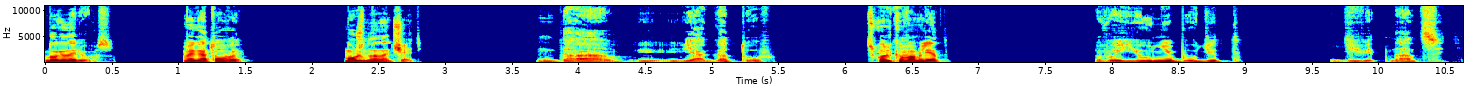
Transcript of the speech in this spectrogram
Благодарю вас. Вы готовы? Можно начать? Да, я готов. Сколько вам лет? В июне будет девятнадцать.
